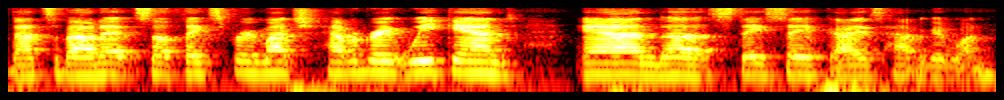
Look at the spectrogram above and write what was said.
that's about it. So thanks very much. Have a great weekend and uh, stay safe, guys. Have a good one.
